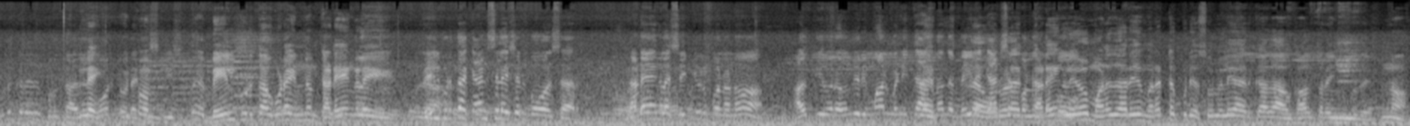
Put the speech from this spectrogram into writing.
கொடுக்கறது கொடுக்காது. இல்லை இப்போ பெயில் கொடுத்தா கூட இன்னும் தடயங்களை பெயில் கொடுத்தா கேன்சலேஷன் போவோம் சார் தடயங்களை செக்யூர் பண்ணணும். அதுக்கு இவரை வந்து ரிமாண்ட் பண்ணிட்டாங்கன்னா அந்த பெயிலை கேன்சல் பண்ணணும் தடயங்களையோ மனுதாரையோ மிரட்டக்கூடிய சூழ்நிலையா இருக்காதா அவ காவல்துறைங்கும்போது இன்னும்.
